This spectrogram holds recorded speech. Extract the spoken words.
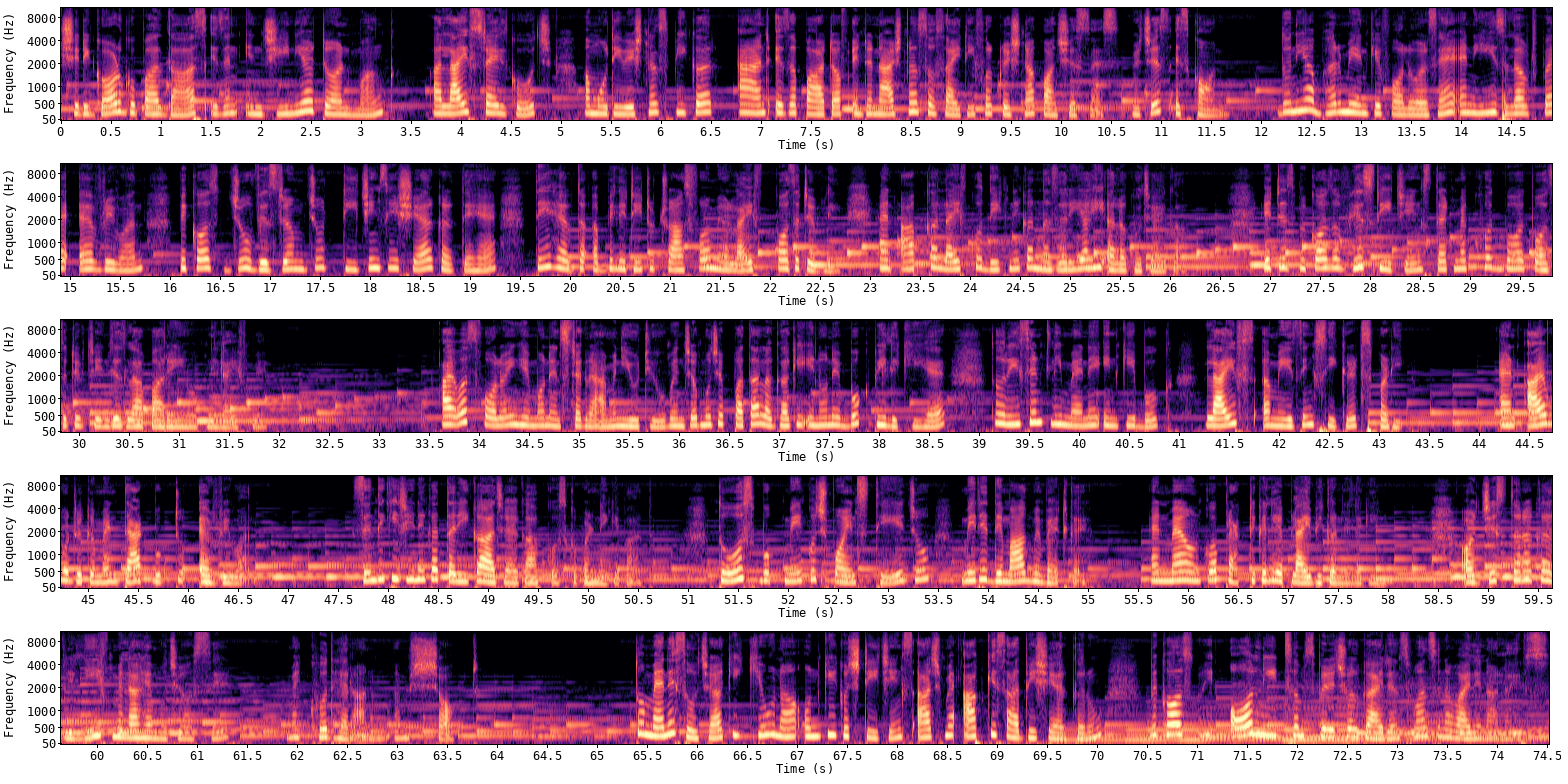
Shri Gaur Gopal Das is an engineer turned monk a lifestyle coach, a motivational speaker, and is a part of International Society for Krishna Consciousness, which is ISKCON. दुनिया भर में इनके फॉलोअर्स हैं and he is loved by everyone because जो wisdom जो teachings ये share करते हैं they have the ability to transform your life positively and आपका लाइफ को देखने का नज़रिया ही अलग हो जाएगा it is because of his teachings that मैं खुद बहुत पॉजिटिव चेंजेस ला पा रही हूँ अपनी लाइफ में I was following him on Instagram and YouTube and जब मुझे पता लगा कि इन्होंने बुक भी लिखी है तो रिसेंटली मैंने इनकी बुक लाइफ्स अमेजिंग सीक्रेट्स पढ़ी। And I would recommend that book to everyone ज़िंदगी जीने का तरीका आ जाएगा आपको उसको पढ़ने के बाद। तो उस बुक में कुछ पॉइंट्स थे जो मेरे दिमाग में बैठ गए। एंड मैं उनको प्रैक्टिकली अप्लाई भी करने लगी हूँ। और जिस तरह का रिलीफ मिला है मुझे उससे मैं खुद हैरान हूँ। आई एम शॉक्ड तो मैंने सोचा कि क्यों ना उनकी कुछ टीचिंग्स आज मैं आपके साथ भी शेयर करूँ because we all need some spiritual guidance once in a while in our lives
